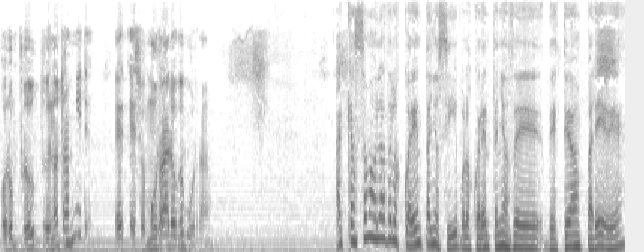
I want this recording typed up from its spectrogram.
por un producto que no transmite. E, eso es muy raro que ocurra. ¿no? Alcanzamos a hablar de los 40 años, sí, por los 40 años de, Esteban Paredes.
